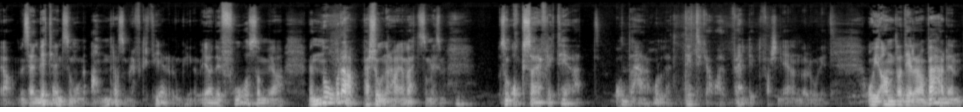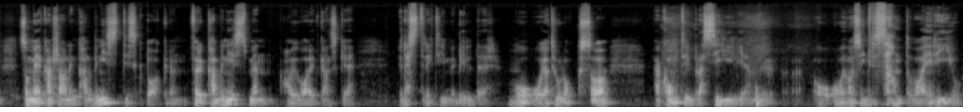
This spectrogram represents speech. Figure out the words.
ja, men sen vet jag inte så många andra som reflekterar omkring det. Ja, det är få som jag, men några personer har jag mött som, liksom, som också har reflekterat åt det här hållet. Det tycker jag var väldigt fascinerande och roligt. Och i andra delar av världen som är kanske har en kalvinistisk bakgrund. För kalvinismen har ju varit ganska restriktiv med bilder. Mm. Och, och, jag tror också, jag kom till Brasilien nu och, och, det var så intressant att vara i Rio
